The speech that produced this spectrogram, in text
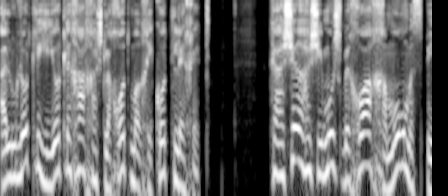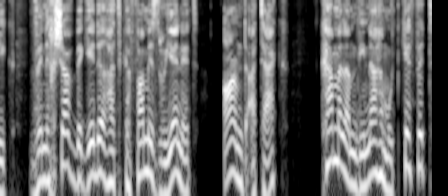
עלולות להיות לכך השלכות מרחיקות לכת. כאשר השימוש בכוח חמור מספיק ונחשב בגדר התקפה מזוינת, armed attack, קמה למדינה המותקפת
